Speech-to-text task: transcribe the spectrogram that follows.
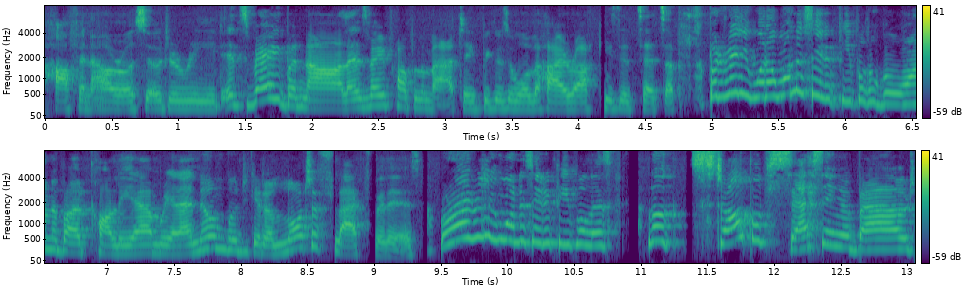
half an hour or so to read. It's very banal and it's very problematic because of all the hierarchies it sets up. But really, what I want to say to people who go on about polyamory, and I know I'm going to get a lot of flack for this, what I really want to say to people is look, stop obsessing about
